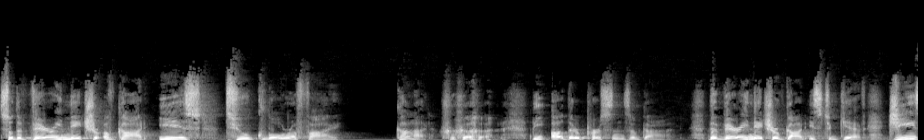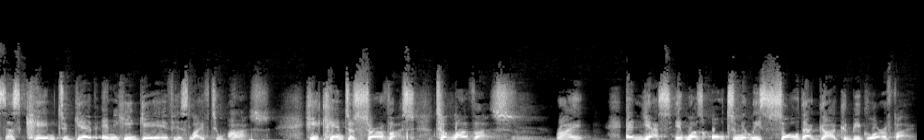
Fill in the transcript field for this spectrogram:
So the very nature of God is to glorify God, the other persons of God. The very nature of God is to give. Jesus came to give and he gave his life to us. He came to serve us, to love us, right? And yes, it was ultimately so that God could be glorified.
